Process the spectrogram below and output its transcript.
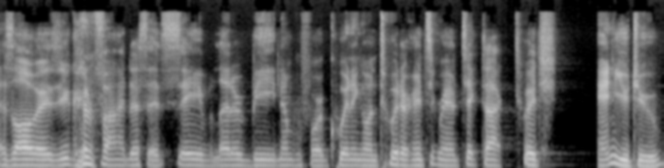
as always you can find us at save letter b number four quitting on twitter instagram tiktok twitch and youtube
